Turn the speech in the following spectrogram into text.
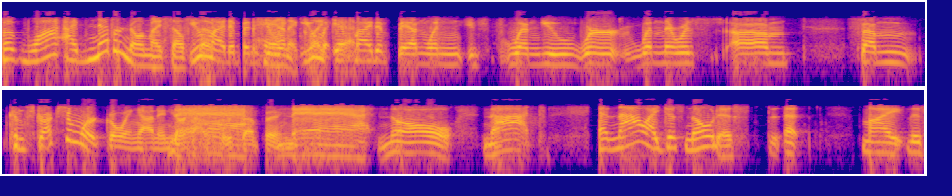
But why? I've never known myself. You might have been panic you, like It might have been when when you were when there was um some construction work going on in your nah, house or something. Nah, no, not. And now I just noticed that my this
